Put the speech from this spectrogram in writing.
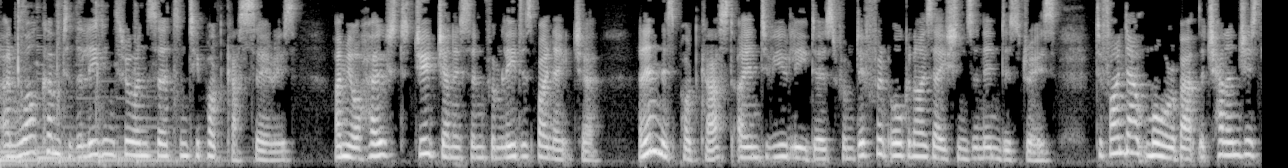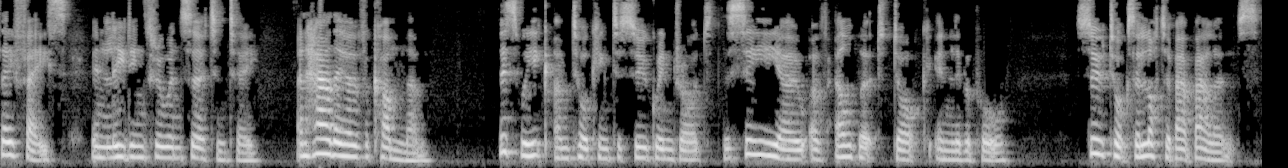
and welcome to the Leading Through Uncertainty podcast series. I'm your host, Jude Jennison from Leaders by Nature, and in this podcast, I interview leaders from different organisations and industries to find out more about the challenges they face in leading through uncertainty and how they overcome them. This week, I'm talking to Sue Grindrod, the CEO of Albert Dock in Liverpool. Sue talks a lot about balance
